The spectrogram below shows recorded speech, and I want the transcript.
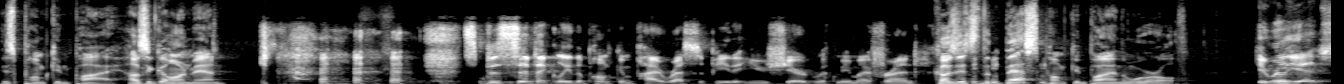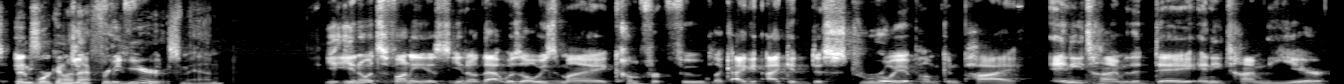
is pumpkin pie. How's it going, man? Specifically, the pumpkin pie recipe that you shared with me, my friend. Because it's the best pumpkin pie in the world. It really is. Been It's- working on that for years, man. You, you know what's funny is you know that was always my comfort food. Like I could I could destroy a pumpkin pie any time of the day, any time of the year,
